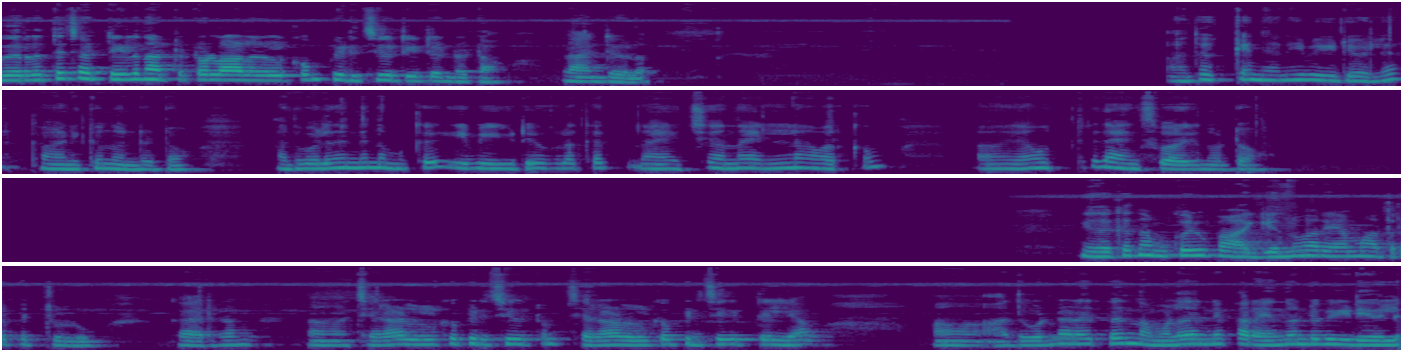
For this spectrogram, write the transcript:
വെറുതെ ചട്ടിയിൽ നട്ടിട്ടുള്ള ആളുകൾക്കും പിടിച്ചു കിട്ടിയിട്ടുണ്ട് കേട്ടോ പ്ലാന്റുകൾ അതൊക്കെ ഞാൻ ഈ വീഡിയോയിൽ കാണിക്കുന്നുണ്ട് കേട്ടോ. അതുപോലെ തന്നെ നമുക്ക് ഈ വീഡിയോകളൊക്കെ അയച്ചു തന്ന എല്ലാവർക്കും ഞാൻ ഒത്തിരി താങ്ക്സ് പറയുന്നു കേട്ടോ. ഇതൊക്കെ നമുക്കൊരു ഭാഗ്യം എന്ന് പറയാൻ മാത്രമേ പറ്റുള്ളൂ. കാരണം ചില ആളുകൾക്ക് പിടിച്ചു കിട്ടും ചില ആളുകൾക്ക് പിടിച്ചു കിട്ടില്ല. അതുകൊണ്ടാണ് ഇപ്പം നമ്മൾ തന്നെ പറയുന്നുണ്ട് വീഡിയോയിൽ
